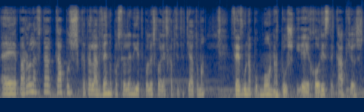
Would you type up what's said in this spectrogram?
Ε, Παρ' όλα αυτά κάπως καταλαβαίνω πώς το λένε γιατί πολλές φορές κάποια τέτοια άτομα φεύγουν από μόνα τους ε, χωρίς κάποιος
